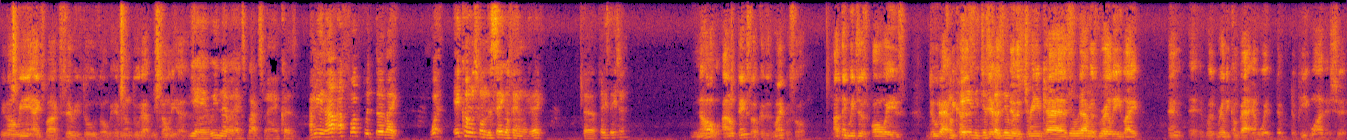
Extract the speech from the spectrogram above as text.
You know we ain't Xbox Series dudes over here. We don't do that. We Sony has. Yeah, we never Xbox, man. Cause I mean, I, I fuck with the like, what it comes from the Sega family, right? The PlayStation. No, I don't think so because it's Microsoft. I think we just always do that Compared because just it was, it it was- was Dreamcast that was really like, and it was really combating with the, the P1 and shit.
